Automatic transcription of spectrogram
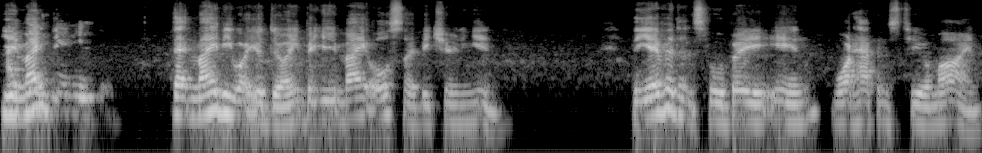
You may be, that may be what you're doing, but you may also be tuning in. The evidence will be in what happens to your mind.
